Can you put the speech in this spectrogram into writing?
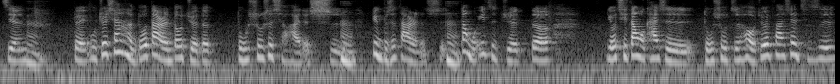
间。嗯、对，我觉得现在很多大人都觉得读书是小孩的事，嗯、并不是大人的事。嗯、但我一直觉得，尤其当我开始读书之后，就会发现其实。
